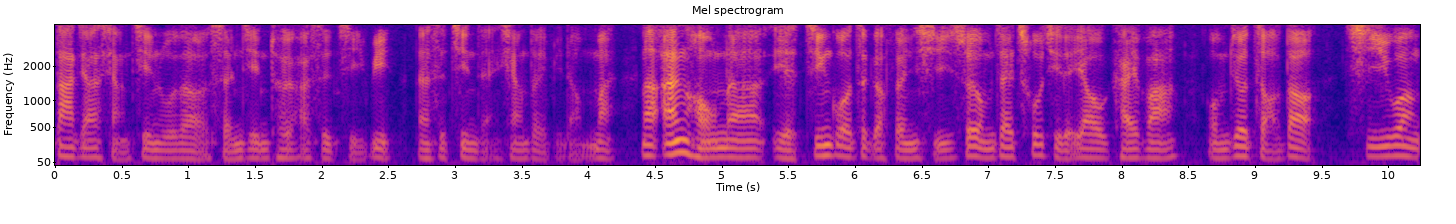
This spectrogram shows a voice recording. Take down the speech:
大家想进入到神经退化是疾病，但是进展相对比较慢。那安红呢，也经过这个分析，所以我们在初期的药物开发，我们就找到希望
